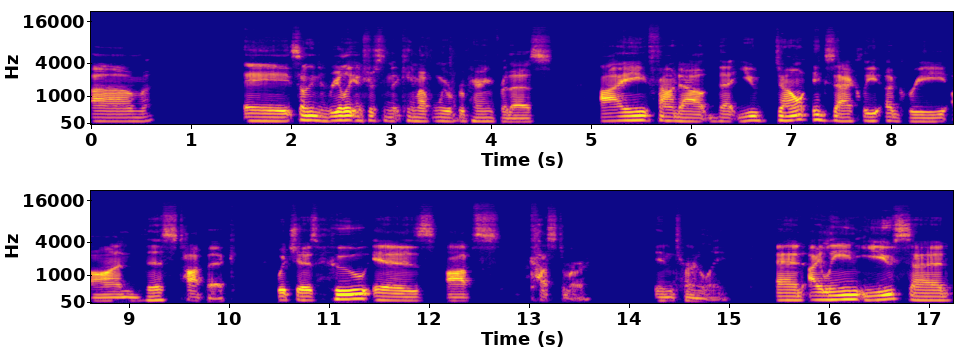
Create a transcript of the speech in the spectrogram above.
um, a something really interesting that came up when we were preparing for this. I found out that you don't exactly agree on this topic, which is who is ops customer internally. And Eileen, you said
